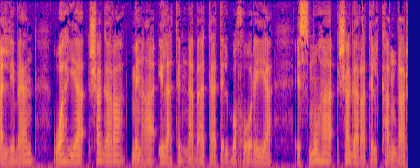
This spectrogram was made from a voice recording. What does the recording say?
اللبان وهي شجرة من عائلة النباتات البخورية اسمها شجرة الكندر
